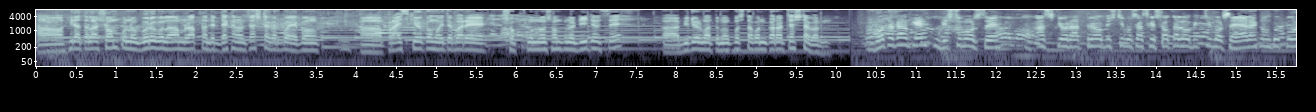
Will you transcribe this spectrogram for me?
আহ, সম্পূর্ণ গরুগুলো আমরা আপনাদের দেখানোর চেষ্টা করব এবং প্রাইস কীরকম হইতে পারে সম্পূর্ণ সম্পূর্ণ ডিটেলসে ভিডিওর মাধ্যমে উপস্থাপন করার চেষ্টা করুন। গতকালকে বৃষ্টি পড়ছে। আজকেও রাত্রেও বৃষ্টি পড়ছে আজকে সকালেও বৃষ্টি পড়ছে। আর এখন দুপুর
